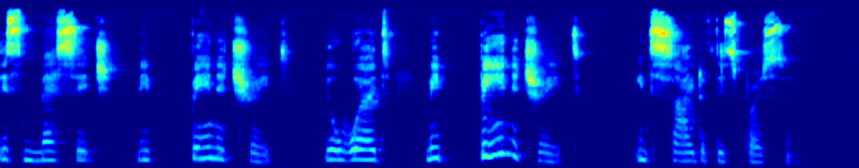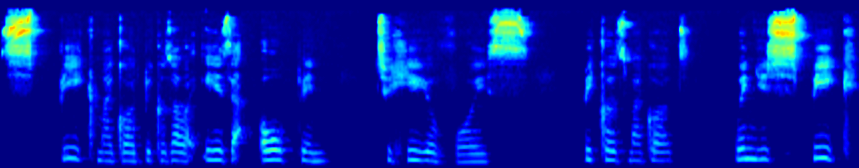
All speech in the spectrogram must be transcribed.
this message may penetrate, your word may penetrate inside of this person. Speak, my God, because our ears are open to hear your voice. Because, my God, when you speak,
